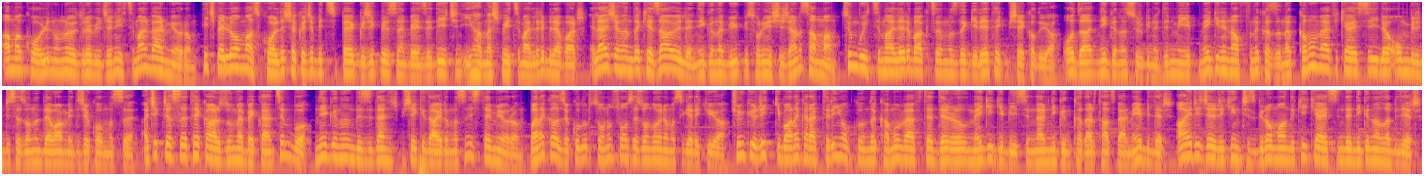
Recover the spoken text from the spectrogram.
Ama Cole'ün onu öldürebileceğine ihtimal vermiyorum. Hiç belli olmaz. Cole'de şakacı bir tipe, gıcık birisine benzediği için iyi anlaşma ihtimalleri bile var. Elijah'ın da keza öyle. Negan'la büyük bir sorun yaşayacağını sanmam. Tüm bu ihtimallere baktığımızda geriye tek bir şey kalıyor. O da Negan'ın sürgün edilmeyip Maggie'nin affını kazanıp Commonwealth hikayesiyle 11. sezonu devam edecek olması. Açıkçası tek arzum ve beklentim bu. Negan'ın diziden hiçbir şekilde ayrılmasını istemiyorum. Bana kalacak olursa onun son sezonda oynaması gerekiyor. Çünkü Rick gibi ana karakterin yokluğunda Commonwealth'te Daryl, Maggie gibi isimler Negan kadar tat vermeyebilir. Ayrıca Rick'in çizgi romandaki hikayesinde Negan alabilir.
